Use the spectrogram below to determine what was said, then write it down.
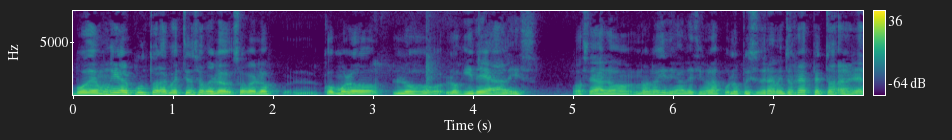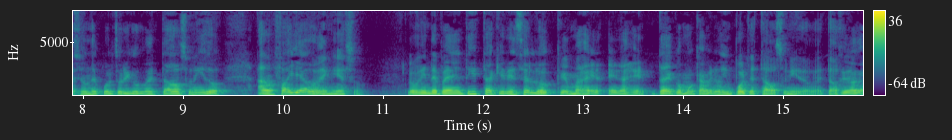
podemos ir al punto de la cuestión sobre, lo, sobre los, cómo lo- lo- los ideales, o sea, lo- no los ideales, sino los, los posicionamientos respecto a la relación de Puerto Rico con Estados Unidos han fallado en eso. Los independentistas quieren ser los que más en, en la como que a mí no me importa Estados Unidos. Estados Unidos,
